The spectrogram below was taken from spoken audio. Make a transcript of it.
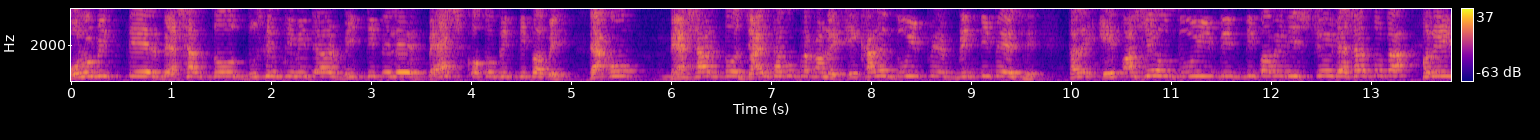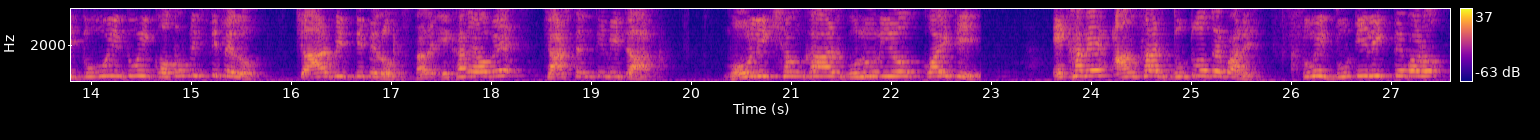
কোন বৃত্তের ব্যাসার্ধ দু সেন্টিমিটার বৃদ্ধি পেলে ব্যাস কত বৃদ্ধি পাবে? দেখো, ব্যাসার্ধ যাই থাকুক না কারণ এখানে দুই বৃদ্ধি পেয়েছে। তাহলে এ পাশেও দুই বৃদ্ধি পাবে নিশ্চয়ই ব্যাসার্ধটা? তাহলে এই দুই দুই কত বৃদ্ধি পেল? চার বৃদ্ধি পেল। তাহলে এখানে হবে চার সেন্টিমিটার। মৌলিক সংখ্যার গুণনীয় কয়টি? এখানে আনসার দুটো হতে পারে। তুমি দুটি লিখতে পারো।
